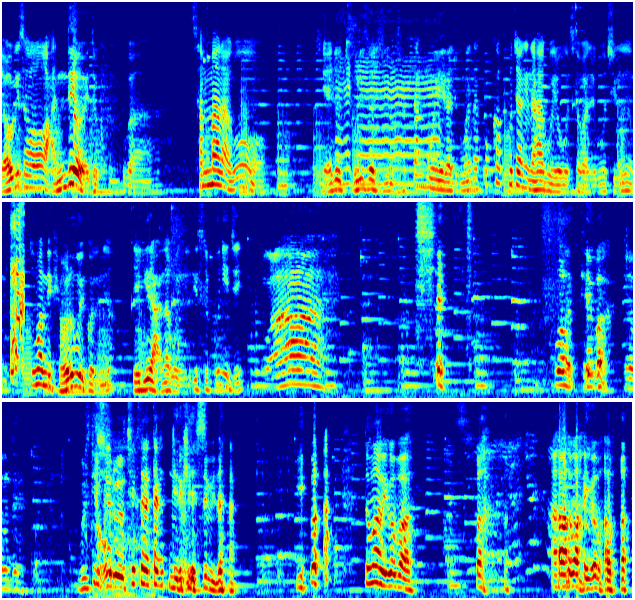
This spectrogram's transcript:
여기서 안 돼요 애들 공부가. 산만하고 애들 둘이서 지금 작당 모의 해가지고 맨날 포카 포장이나 하고 이러고 있어가지고 지금 뚜맘이 벼르고 있거든요 얘기를 안 하고 있- 있을 뿐이지 와 진짜. 와 대박 여러분들 물티슈를 책상에 딱 했더니 이렇게 됐습니다 이거 봐 뚜맘 이거 봐 아, 봐봐, 이거 봐봐.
